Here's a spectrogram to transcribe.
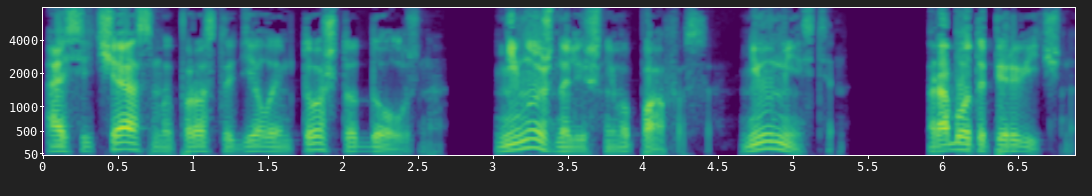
А сейчас мы просто делаем то, что должно. Не нужно лишнего пафоса, неуместен. Работа первична.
